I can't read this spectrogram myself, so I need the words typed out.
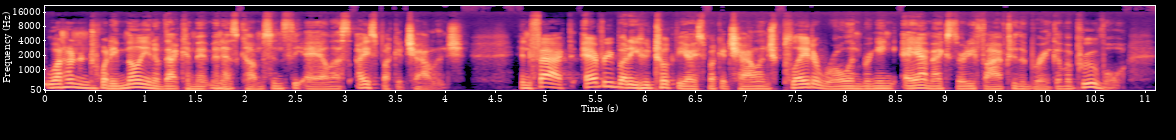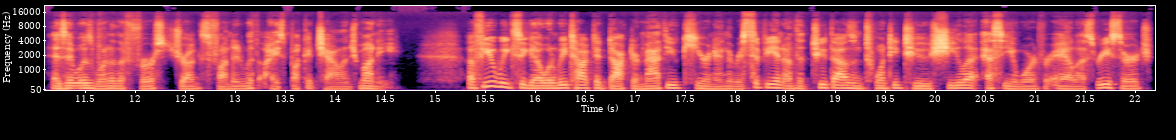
120 million of that commitment has come since the ALS Ice Bucket Challenge. In fact, everybody who took the Ice Bucket Challenge played a role in bringing AMX 35 to the brink of approval, as it was one of the first drugs funded with Ice Bucket Challenge money. A few weeks ago, when we talked to Dr. Matthew Kiernan, the recipient of the 2022 Sheila Essey Award for ALS Research,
